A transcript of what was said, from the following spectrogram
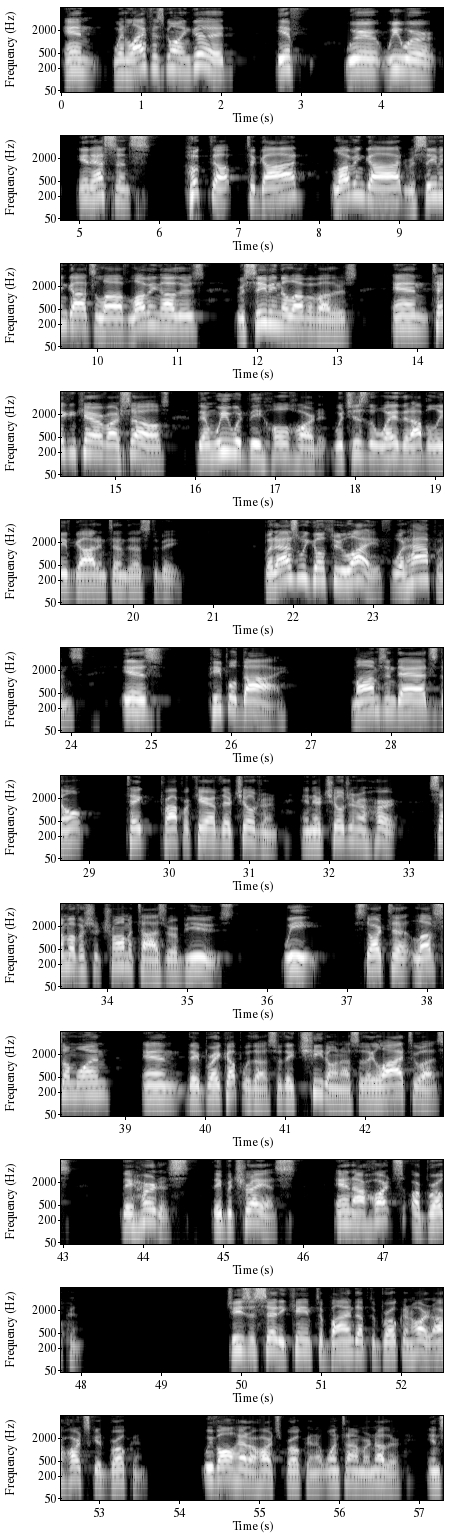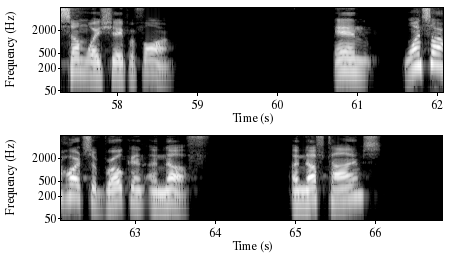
And when life is going good, if we're, we were in essence hooked up to God, loving God, receiving God's love, loving others, receiving the love of others, and taking care of ourselves, then we would be wholehearted, which is the way that I believe God intended us to be. But as we go through life, what happens is people die. Moms and dads don't take proper care of their children and their children are hurt. Some of us are traumatized or abused. We start to love someone and they break up with us or they cheat on us or they lie to us. They hurt us. They betray us and our hearts are broken. Jesus said he came to bind up the broken heart. Our hearts get broken. We've all had our hearts broken at one time or another in some way, shape, or form. And once our hearts are broken enough, enough times,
